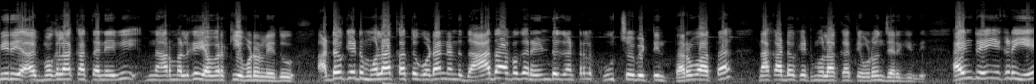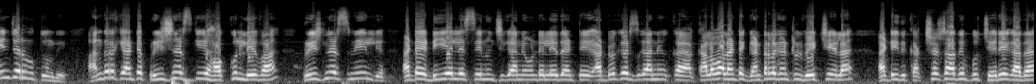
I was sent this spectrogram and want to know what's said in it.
మీరు ముగలాఖత్ అనేవి నార్మల్గా ఎవరికి ఇవ్వడం లేదు. అడ్వకేట్ ములాఖత్ కూడా నన్ను దాదాపుగా రెండు గంటలు కూర్చోబెట్టిన తర్వాత నాకు అడ్వకేట్ ములాఖత్ ఇవ్వడం జరిగింది. అంటే ఇక్కడ ఏం జరుగుతుంది? అందరికీ అంటే ప్రిజనర్స్కి హక్కులు లేవా? ప్రిజనర్స్ని అంటే డిఎల్ఎస్ఏ నుంచి కానివ్వండి లేదంటే అడ్వకేట్స్ కానీ కలవాలంటే గంటల గంటలు వెయిట్ చేయాలా? అంటే ఇది కక్ష సాధింపు చర్య కదా?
